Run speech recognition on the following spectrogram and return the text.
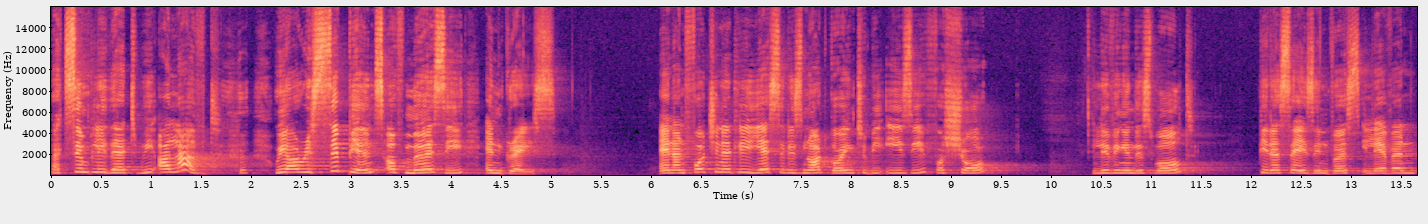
but simply that we are loved. we are recipients of mercy and grace. And unfortunately, yes, it is not going to be easy for sure living in this world. Peter says in verse 11,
